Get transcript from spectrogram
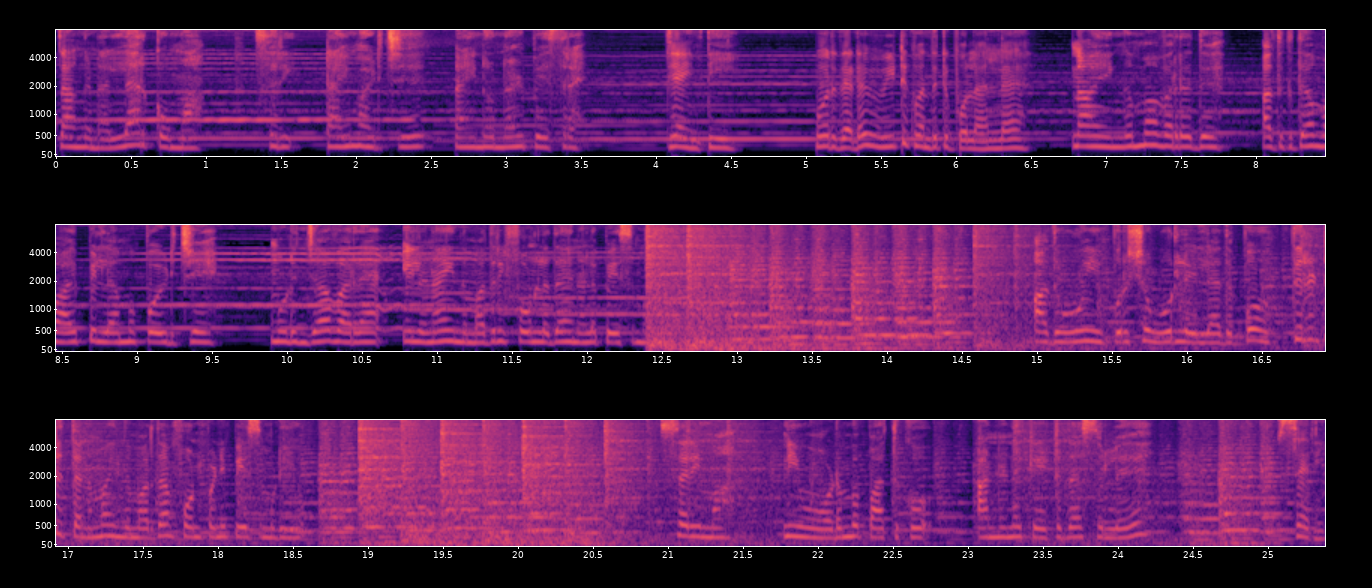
நாங்க நல்லா இருக்கோம்மா. சரி டைம் ஆயிடுச்சு. நான் இன்னொரு நாள் பேசுறேன். ஜெயந்தி ஒரு தடவை வீட்டுக்கு வந்துட்டு போலாம்ல? நான் எங்கம்மா வர்றது? அதுக்கு தான் வாய்ப்பு இல்லாம போயிடுச்சே. முடிஞ்சா வரேன். இல்லனா இந்த மாதிரி போன்ல தான் என்னால பேச முடியும். அதுவும் என் புருஷன் ஊர்ல இல்லாதப்போ திருட்டுத்தனமா இந்த மாதிரி தான் ஃபோன் பண்ணி பேச முடியும். சரிம்மா. நீ உன் உடம்ப பார்த்துக்கோ அண்ணனை கேட்டதா சொல்லு. சரி.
